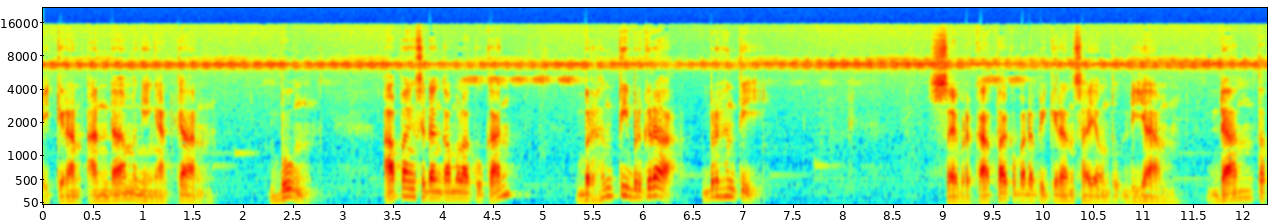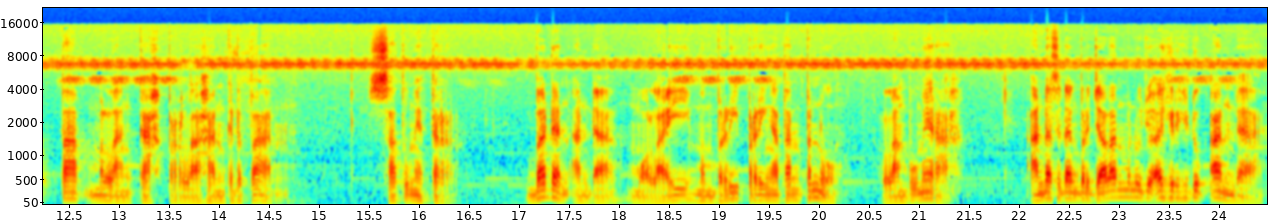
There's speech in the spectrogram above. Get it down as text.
Pikiran Anda mengingatkan, Bung, apa yang sedang kamu lakukan? Berhenti bergerak, berhenti. Saya berkata kepada pikiran saya untuk diam dan tetap melangkah perlahan ke depan. Satu meter. Badan Anda mulai memberi peringatan penuh, lampu merah. Anda sedang berjalan menuju akhir hidup Anda.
